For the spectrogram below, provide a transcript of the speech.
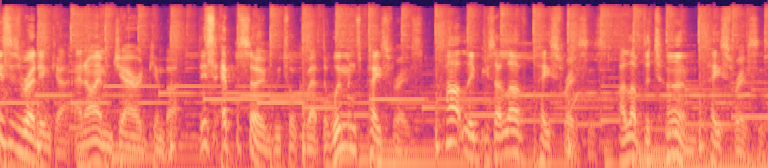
This is Red Inker, and I'm Jarrod Kimber. This episode, we talk about the women's pace race, partly because I love pace races. I love the term pace races,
